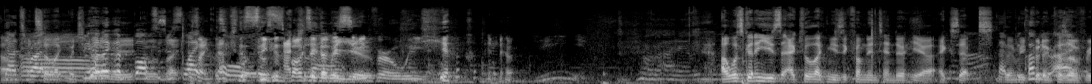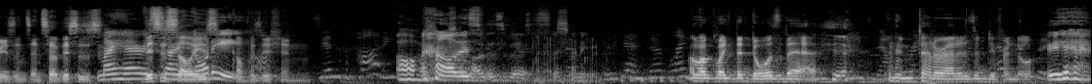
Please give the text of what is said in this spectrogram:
Um, That's and right. So like when she We got had a like Wii, a box it of was just like, like, It's like that's the cords. sickest box actually I've ever seen for a week. yeah, I know. I was gonna use the actual like music from Nintendo here, except That'd then we couldn't because of reasons. And so this is My hair this is is so Sully's naughty. composition. It's the end of the party. Oh my gosh, Oh, I this- love this bit. That's funny. But again, don't blame I love like the doors there, and then turn around and it's a different door. Yeah.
